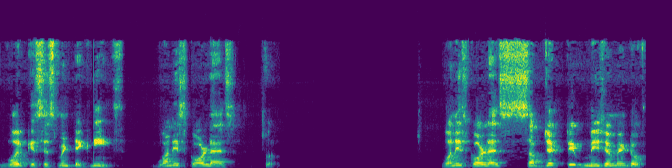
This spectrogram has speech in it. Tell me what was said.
work assessment techniques. One is called as sorry, one is called as subjective measurement of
